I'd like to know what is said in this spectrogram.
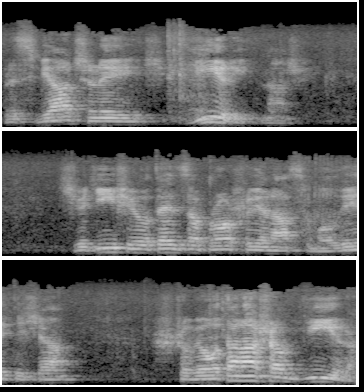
присвячений вірі нашій. Святіший Отець запрошує нас молитися, щоб ота наша віра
